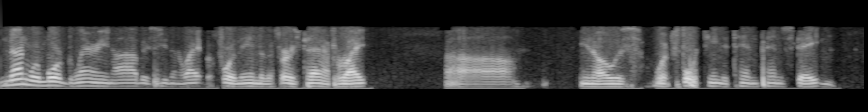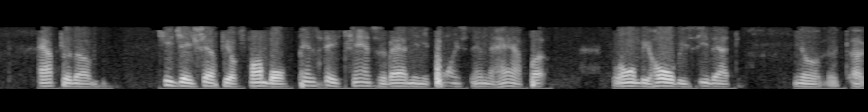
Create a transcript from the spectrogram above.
none were more glaring, obviously, than right before the end of the first half. Right, uh, you know, it was what 14 to 10 Penn State, and after the T.J. Sheffield fumble, Penn State's chances of adding any points end the half. But lo and behold, we see that you know uh,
